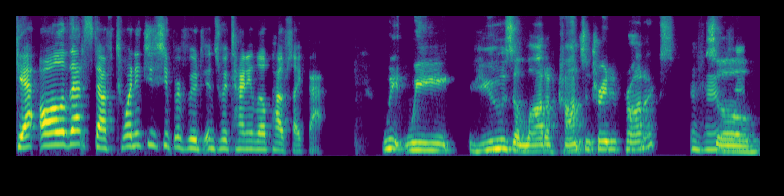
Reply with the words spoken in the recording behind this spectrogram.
get all of that stuff, 22 superfoods, into a tiny little pouch like that? We, we use a lot of concentrated products. Mhm, So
